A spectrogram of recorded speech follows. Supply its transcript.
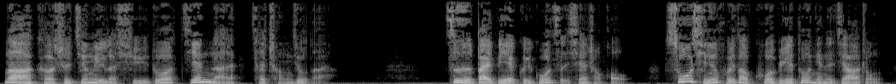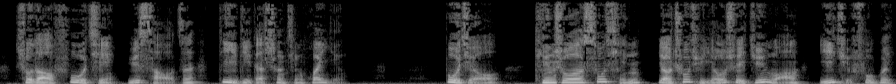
那可是经历了许多艰难才成就的。自拜别鬼谷子先生后，苏秦回到阔别多年的家中，受到父亲与嫂子、弟弟的盛情欢迎。不久，听说苏秦要出去游说君王，以取富贵，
